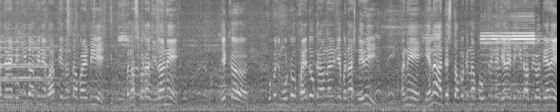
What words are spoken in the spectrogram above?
અત્યારે ટિકિટ આપીને ભારતીય જનતા પાર્ટીએ બનાસકાંઠા જિલ્લાને એક ખૂબ જ મોટો ફાયદો કરાવનારી જે બનાસ ડેરી અને એના આદ્યસ્થાપકના પૌત્રીને જ્યારે ટિકિટ આપી હોય ત્યારે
